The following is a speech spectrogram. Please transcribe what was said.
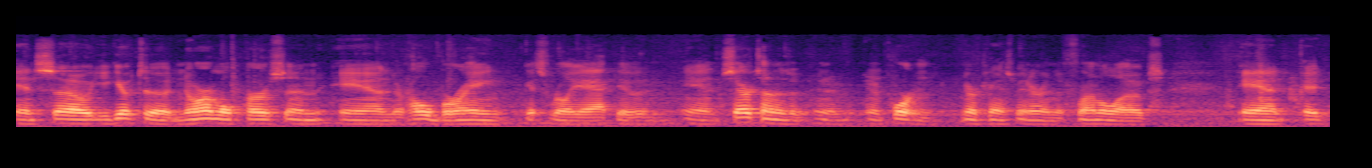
and so you give it to a normal person and their whole brain gets really active. And, and serotonin is a- an, an important neurotransmitter in the frontal lobes. And it,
